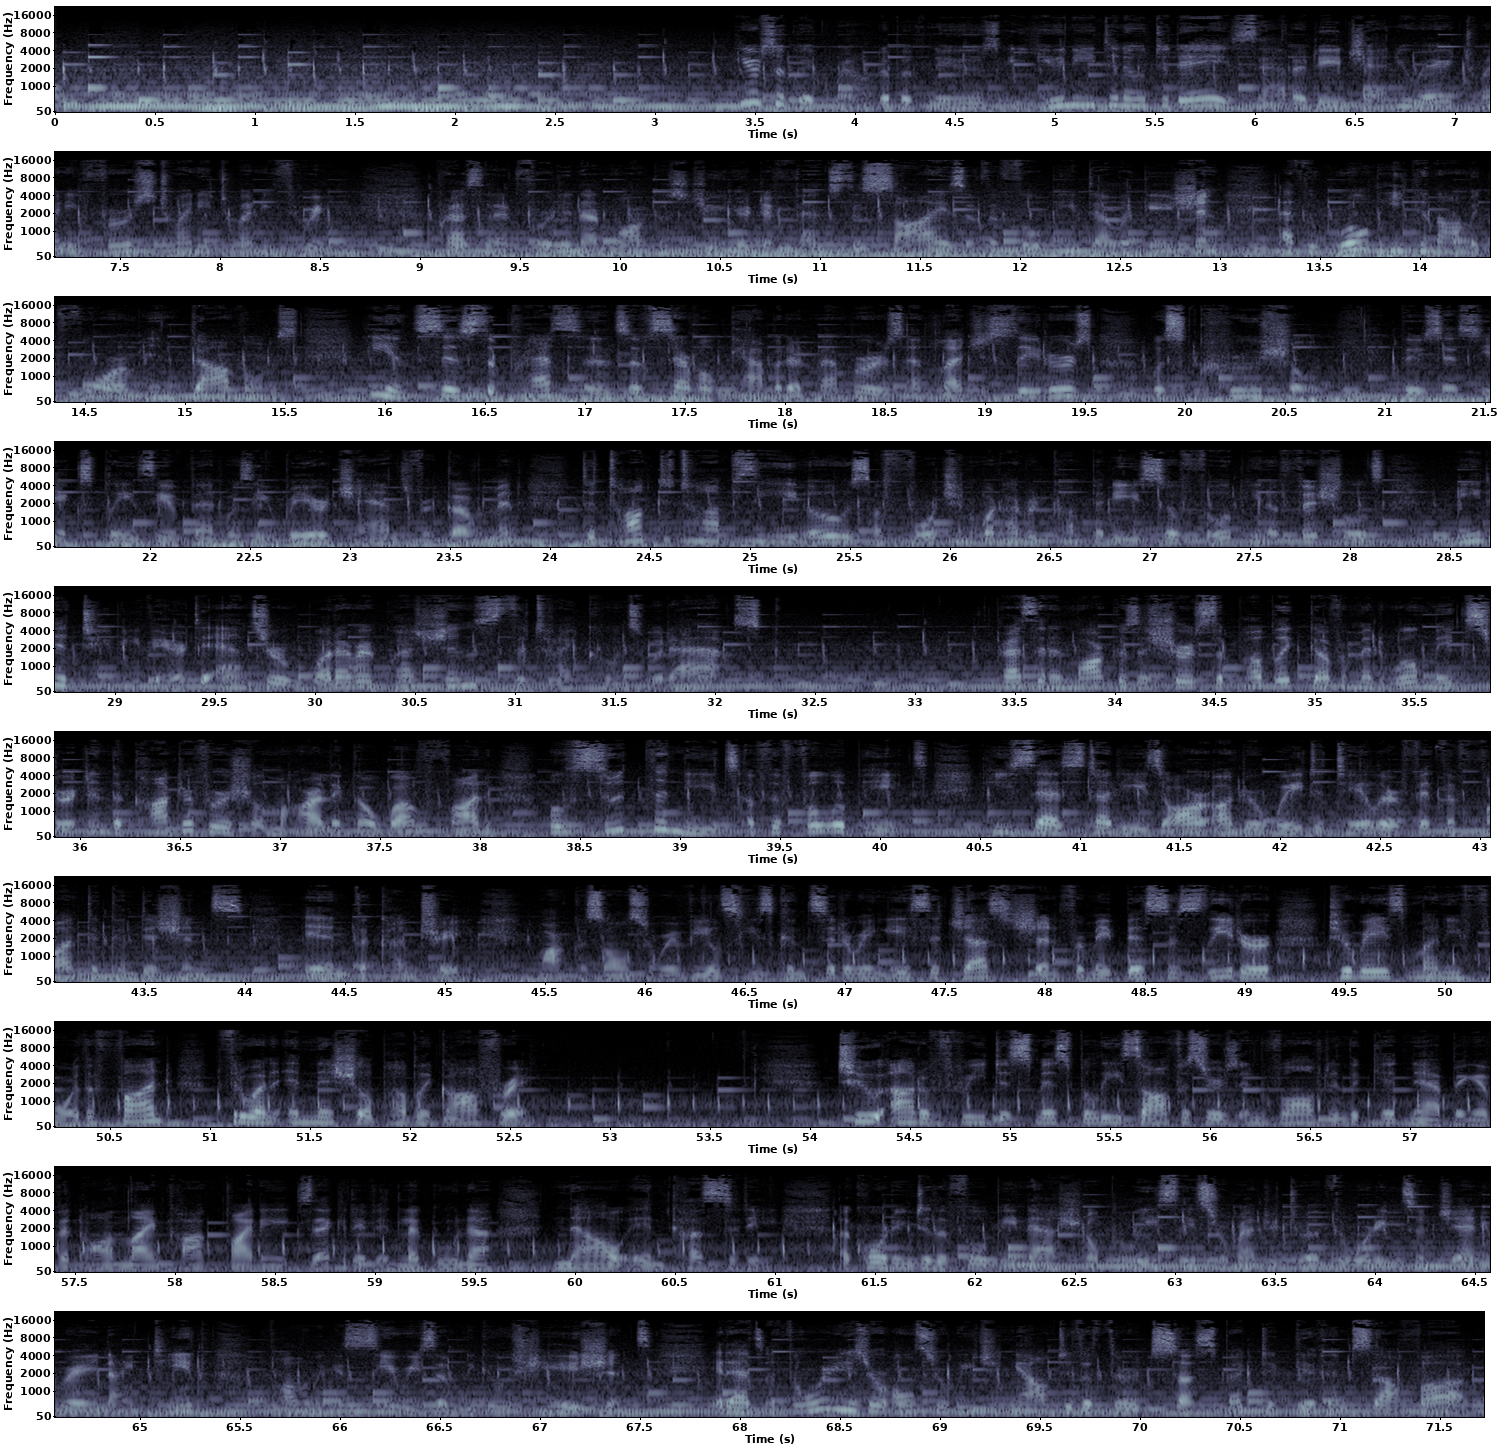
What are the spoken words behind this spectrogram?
Thank you. Here's a quick roundup of news you need to know today, Saturday, January 21st, 2023. President Ferdinand Marcos Jr. defends the size of the Philippine delegation at the World Economic Forum in Davos. He insists the presence of several cabinet members and legislators was crucial. This as he explains the event was a rare chance for government to talk to top CEOs of Fortune 100 companies, so Philippine officials needed to be there to answer whatever questions the tycoons would ask. President Marcos assures the public government will make certain the controversial Maharlika Wealth Fund will suit the needs of the Philippines. He says studies are underway to tailor fit the fund to conditions in the country. Marcos also reveals he's considering a suggestion from a business leader to raise money for the fund through an initial public offering. Two out of three dismissed police officers involved in the kidnapping of an online cockfighting executive in Laguna now in custody. According to the Philippine National Police, they surrendered to authorities on January 19th following a series of negotiations. It adds authorities are also reaching out to the third suspect to give himself up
